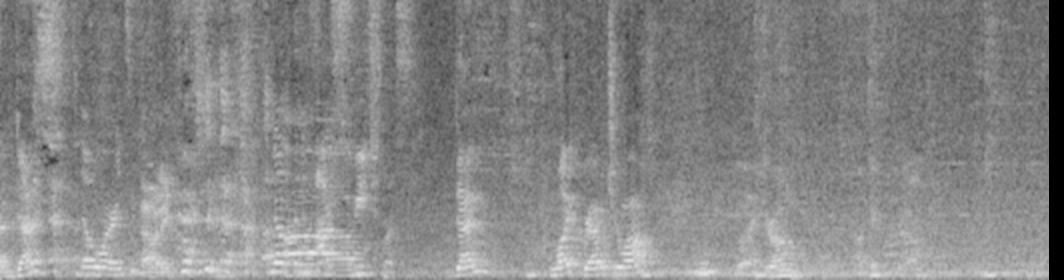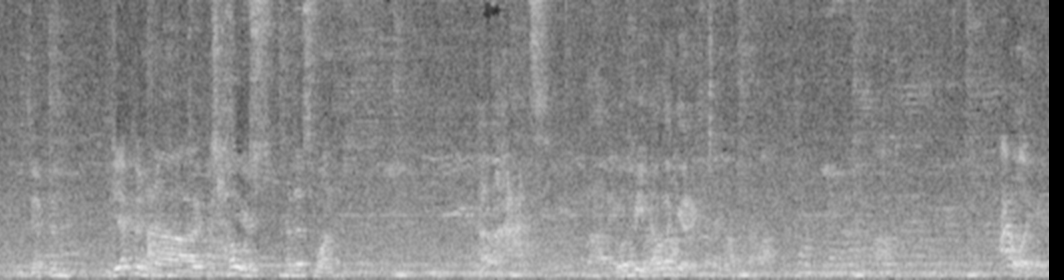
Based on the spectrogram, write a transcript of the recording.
Got Dennis. No words. Howdy. Nothing. I'm speechless. Den, Mike, grab what you want. You want a drum? I'll take the drum. Dipping? Dip and uh, toast for this one. Will be hella good. I like it.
